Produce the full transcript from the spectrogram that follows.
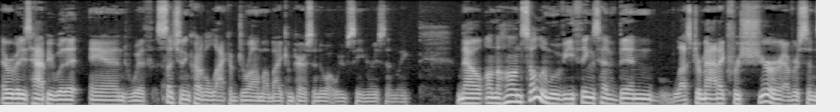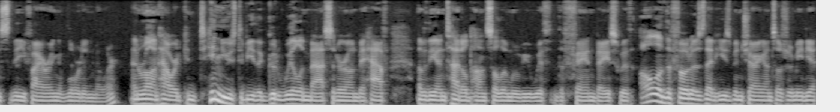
Everybody's happy with it, and with such an incredible lack of drama by comparison to what we've seen recently. Now, on the Han Solo movie, things have been less dramatic for sure ever since the firing of Lord and Miller, and Ron Howard continues to be the goodwill ambassador on behalf of the untitled Han Solo movie with the fan base, with all of the photos that he's been sharing on social media.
